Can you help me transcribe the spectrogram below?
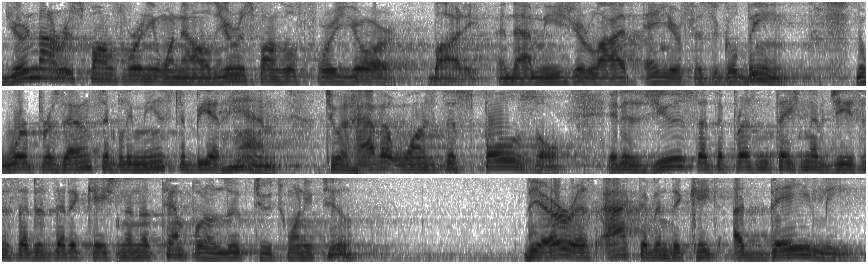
You're not responsible for anyone else. You're responsible for your body, and that means your life and your physical being. The word present simply means to be at hand, to have at one's disposal. It is used at the presentation of Jesus at his dedication in the temple in Luke 2:22. The aorist active indicates a daily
